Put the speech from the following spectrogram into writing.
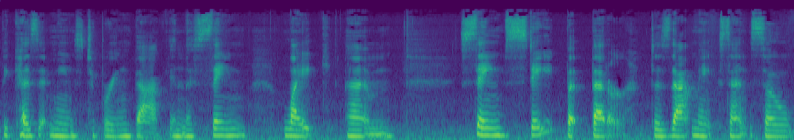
because it means to bring back in the same, like, um, same state but better. Does that make sense? So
